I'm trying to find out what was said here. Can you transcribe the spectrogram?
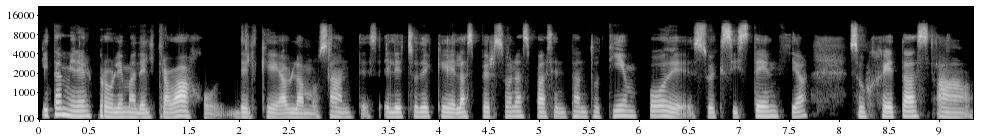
y también el problema del trabajo del que hablamos antes, el hecho de que las personas pasen tanto tiempo de su existencia sujetas a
